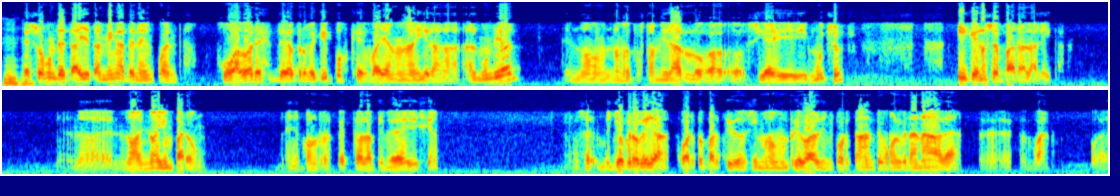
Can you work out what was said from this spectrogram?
Eso es un detalle también a tener en cuenta. Jugadores de otros equipos que vayan a ir al Mundial, que no, no me he puesto a mirarlo si hay muchos, y que no se para la liga. No, no, hay un parón ¿eh? con respecto a la primera división. Entonces, yo creo que ya, cuarto partido, encima un rival importante como el Granada, eh, bueno, pues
